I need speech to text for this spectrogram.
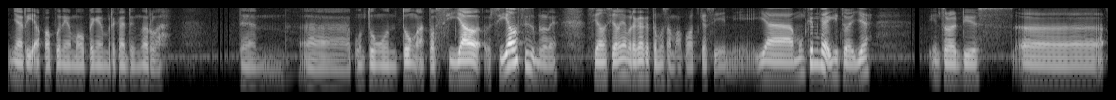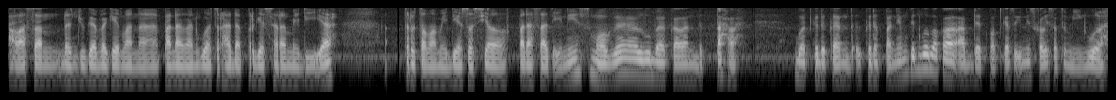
nyari apa pun yang mau pengen mereka denger lah. Dan uh, untung-untung atau sial sial sih sebenarnya sial-sialnya mereka ketemu sama podcast ini. Ya mungkin kayak gitu aja introduce uh, alasan dan juga bagaimana pandangan gua terhadap pergeseran media terutama media sosial pada saat ini semoga lu bakalan betah lah buat ke depan ke depannya mungkin gue bakal update podcast ini sekali satu minggu lah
